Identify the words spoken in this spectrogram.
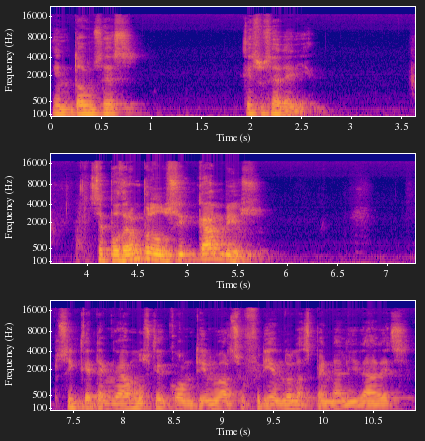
entonces, ¿qué sucedería? Se podrán producir cambios sin que tengamos que continuar sufriendo las penalidades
